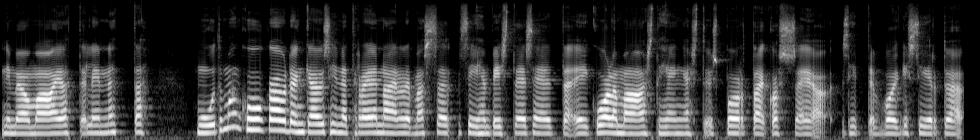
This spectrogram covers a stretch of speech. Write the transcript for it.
nimenomaan ajattelin, että muutaman kuukauden käy siinä treenailemassa siihen pisteeseen, että ei kuolemaan asti hengästyisi portaikossa ja sitten voikin siirtyä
